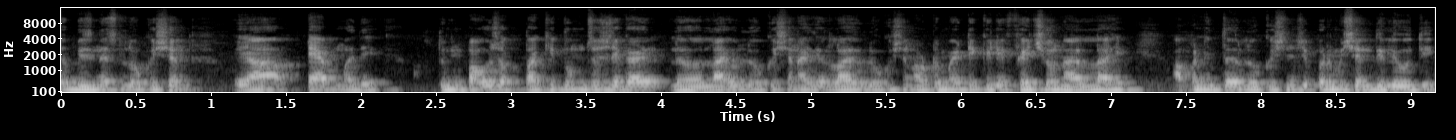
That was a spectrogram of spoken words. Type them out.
बिझनेस लोकेशन या टॅबमध्ये तुम्ही पाहू शकता की तुमचं जे काय लाईव्ह लोकेशन आहे ते लाईव्ह लोकेशन ऑटोमॅटिकली फेच होऊन आलेलं आहे. आपण इथं लोकेशनची परमिशन दिली होती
